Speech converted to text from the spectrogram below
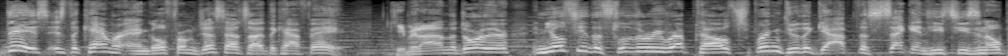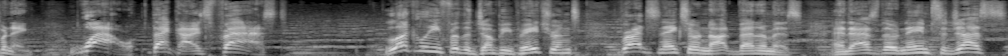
This is the camera angle from just outside the cafe. Keep an eye on the door there, and you'll see the slithery reptile spring through the gap the second he sees an opening. Wow, that guy's fast! Luckily for the jumpy patrons, rat snakes are not venomous, and as their name suggests,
